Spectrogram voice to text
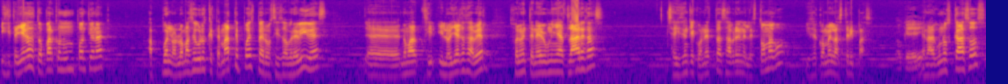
Y si te llegas a topar con un Pontiac, ah, bueno, lo más seguro es que te mate, pues, pero si sobrevives eh, nomás- si- y lo llegas a ver, suelen tener uñas largas. Se dicen que con estas abren el estómago y se comen las tripas. ok. En algunos casos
